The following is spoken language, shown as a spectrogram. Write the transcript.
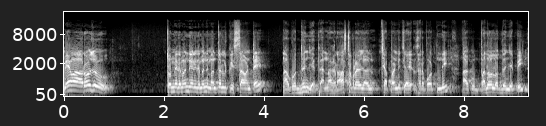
మేము ఆ రోజు తొమ్మిది మంది ఎనిమిది మంది మంత్రులకు ఇస్తామంటే నాకు వద్దని చెప్పాను నాకు రాష్ట్ర ప్రయోజనాలు చెప్పండి చే- సరిపోతుంది. నాకు పదవులు వద్దని చెప్పి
